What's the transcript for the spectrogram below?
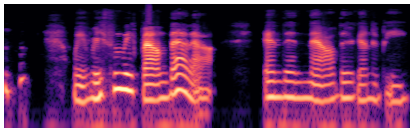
we recently found that out. And then now they're going to be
